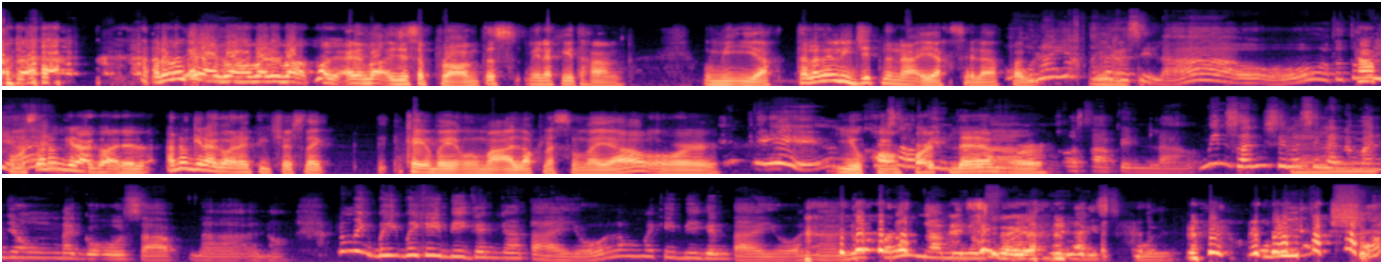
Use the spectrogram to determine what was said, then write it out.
ano ba ginagawa mo? Ano ba, pag, ano ba, just sa prom, tapos may nakita kang umiiyak. Talagang legit na naiyak sila. Pag, Oo, naiyak talaga sila. Oo, totoo Tapos, yan. Tapos, anong ginagawa nila? Anong ginagawa ng teachers? Like, kayo ba yung umaalok na sumayaw or Hindi. you comfort them lang, or kausapin lang. Minsan sila sila hmm. naman yung nag-uusap na ano. No, may, may, may kaibigan nga tayo. Alam mo may kaibigan tayo na nung prom namin nung fourth high school. Umiyak siya.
